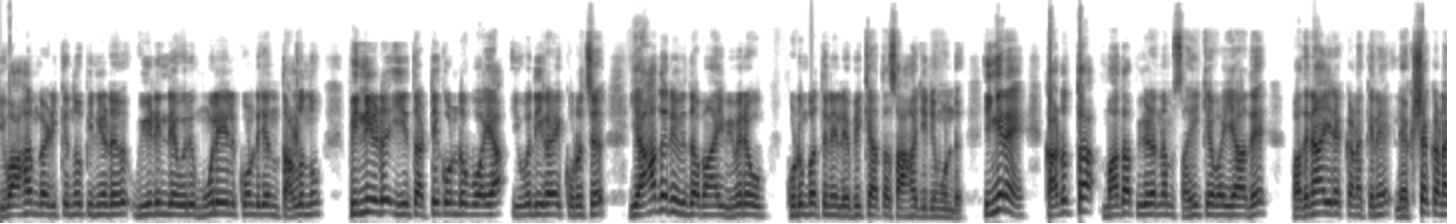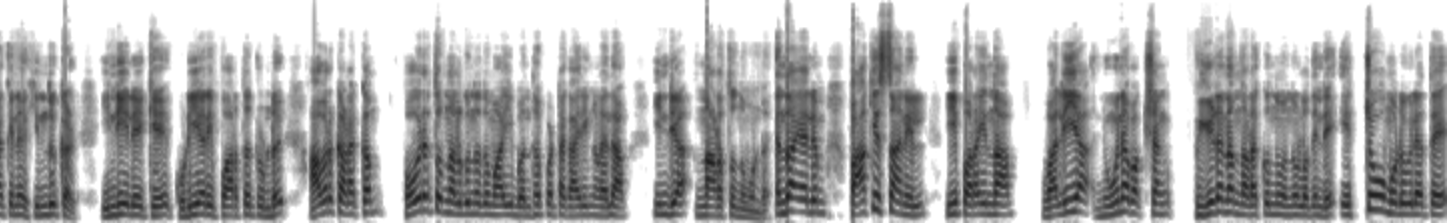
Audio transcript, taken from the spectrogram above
വിവാഹം കഴിക്കുന്നു. പിന്നീട് വീടിന്റെ ഒരു മൂലയിൽ കൊണ്ടുചെന്ന് തള്ളുന്നു. പിന്നീട് ഈ തട്ടിക്കൊണ്ടുപോയ യുവതികളെക്കുറിച്ച് യാതൊരു വിധമായ വിവരവും കുടുംബത്തിന് ലഭിക്കാത്ത സാഹചര്യമുണ്ട്. ഇങ്ങനെ കടുത്ത മതപീഡനം സഹിക്കവയ്യാതെ പതിനായിരക്കണക്കിന് ലക്ഷക്കണക്കിന് ഹിന്ദുക്കൾ ഇന്ത്യയിലേക്ക് കുടിയേറി പാർത്തിട്ടുണ്ട്. അവർക്കടക്കം പൗരത്വം നൽകുന്നതുമായി ബന്ധപ്പെട്ട കാര്യങ്ങളെല്ലാം ഇന്ത്യ നടത്തുന്നുമുണ്ട്. എന്തായാലും പാകിസ്ഥാനിൽ ഈ പറയുന്ന വലിയ ന്യൂനപക്ഷം പീഡനം നടക്കുന്നു എന്നുള്ളതിന്റെ ഏറ്റവും ഒടുവിലത്തെ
